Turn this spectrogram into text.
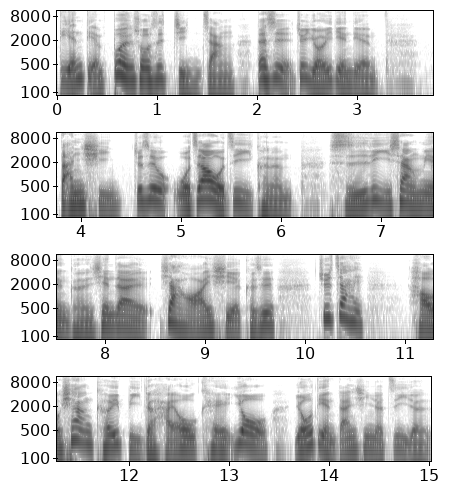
点点不能说是紧张，但是就有一点点担心，就是我知道我自己可能实力上面可能现在下滑一些，可是就在好像可以比的还 OK，又有点担心的自己的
